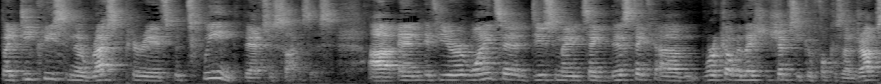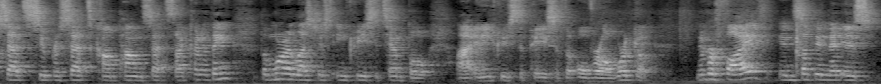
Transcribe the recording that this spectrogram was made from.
but decreasing the rest periods between the exercises. Uh, and if you're wanting to do some antagonistic um, workout relationships, you can focus on drop sets, supersets, compound sets, that kind of thing. But more or less just increase the tempo uh, and increase the pace of the overall workout. Number five, and something that is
